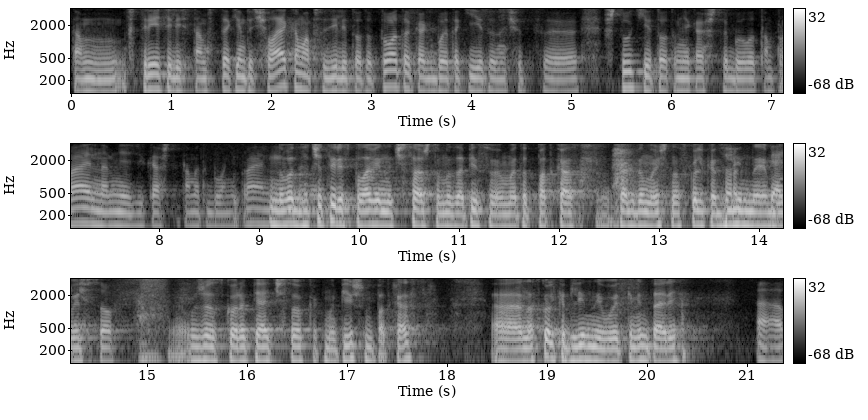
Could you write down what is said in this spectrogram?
там встретились там с таким-то человеком, обсудили то-то, то-то, как бы такие-то, значит, э, штуки, то-то, мне кажется, было там правильно, мне здесь кажется, там это было неправильно. Ну вот за четыре с половиной часа, что мы записываем этот подкаст, как думаешь, насколько длинная будет? часов. Уже скоро пять часов, как мы пишем подкаст. А насколько длинный будет комментарий? А,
